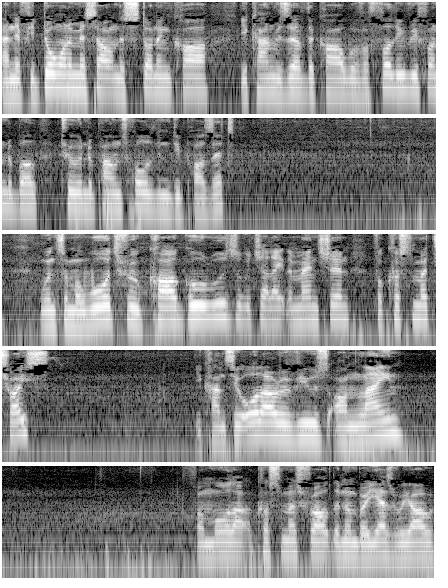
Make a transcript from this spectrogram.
And if you don't want to miss out on this stunning car, you can reserve the car with a fully refundable £200 holding deposit. Won some awards through Car Gurus, which I like to mention, for customer choice. You can see all our reviews online from all our customers throughout the number of years. We are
